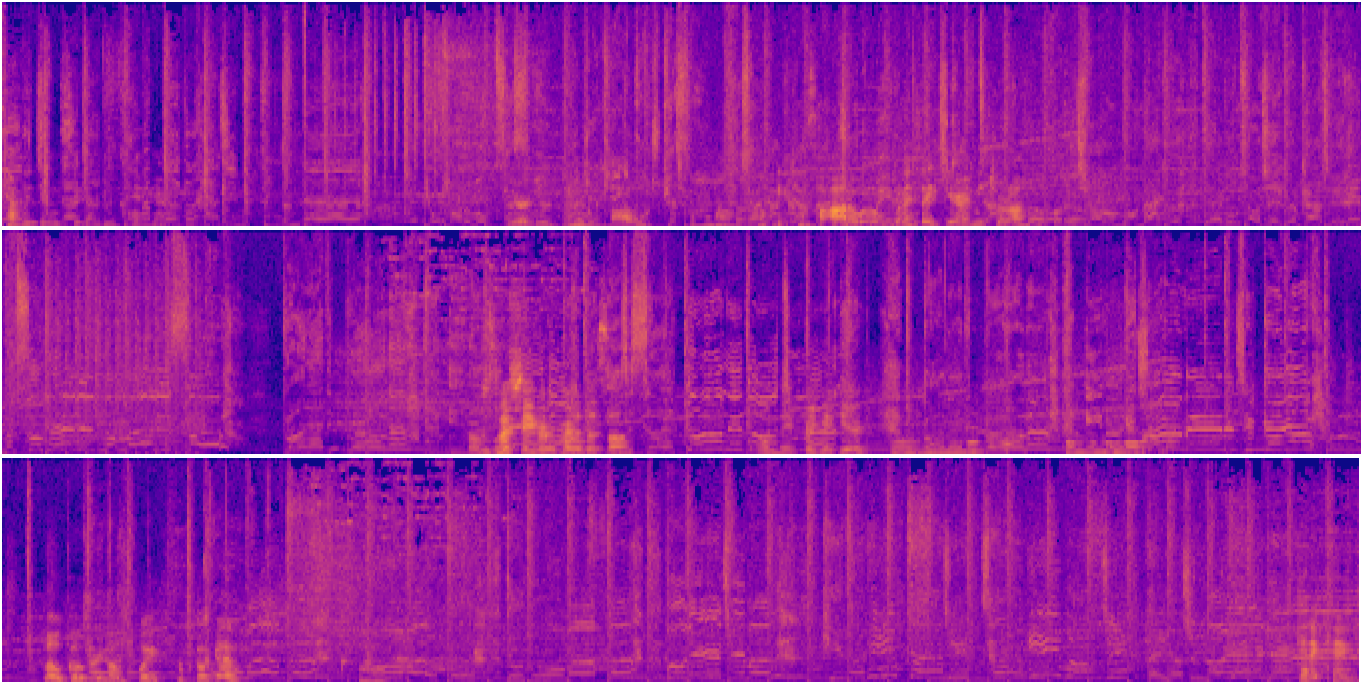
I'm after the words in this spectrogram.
Can't believe you didn't see them. You came here. Here? Here? Mm. Ottawa? Toronto. Nobody comes to Ottawa. When I say here, I mean Toronto. That This is my favorite part of the song. When they bring it here. Mm. Vocals are on point. Let's go again. Get it, King.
